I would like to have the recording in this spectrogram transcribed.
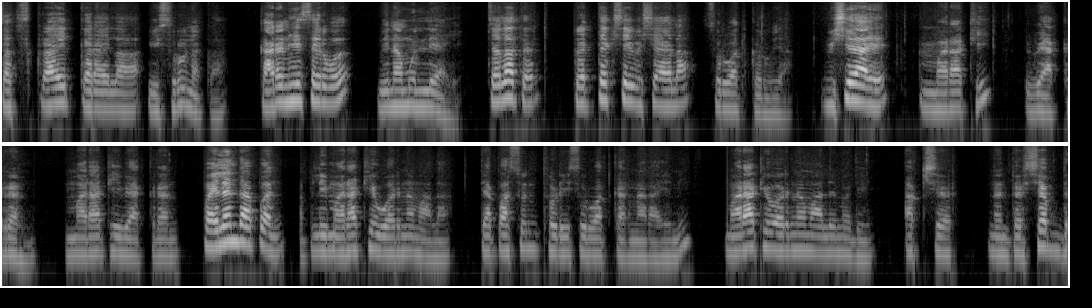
सबस्क्राईब करायला विसरू नका कारण हे सर्व विनामूल्य आहे. चला तर प्रत्यक्ष विषयाला सुरुवात करूया. विषय आहे मराठी व्याकरण. मराठी व्याकरण. पहिल्यांदा आपण आपली मराठी वर्णमाला त्यापासून थोडी सुरुवात करणार आहे मी. मराठी वर्णमालेमध्ये अक्षर नंतर शब्द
